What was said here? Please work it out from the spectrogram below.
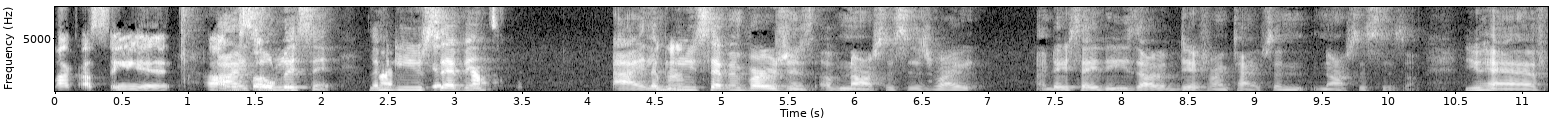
like I said, All I right, was so listen. Let me give you seven. counsel. All right, let me Mhm. give you seven versions of narcissists, right? They say these are the different types of narcissism. You have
